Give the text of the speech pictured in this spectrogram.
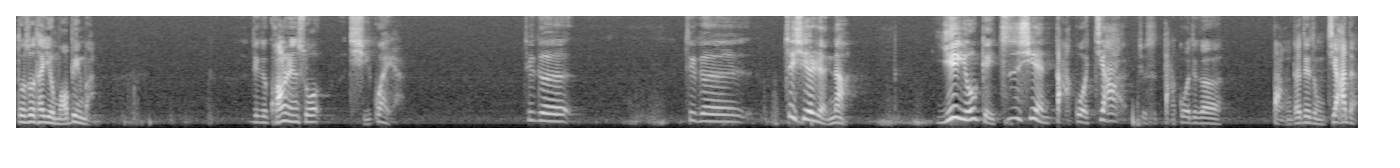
都说他有毛病嘛。这个狂人说：“奇怪呀，这个这个。”这些人呐，也有给知县打过家，就是打过这个榜的这种家的，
